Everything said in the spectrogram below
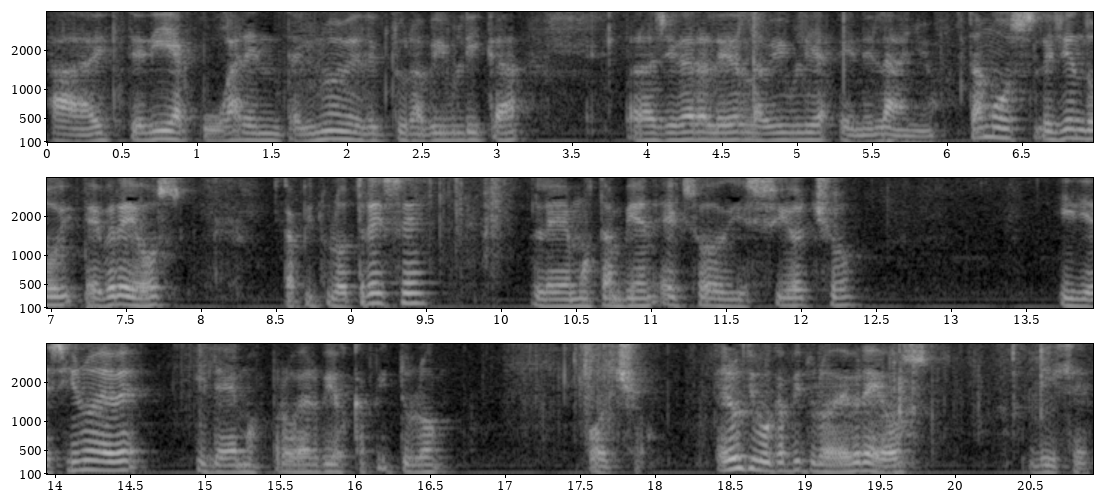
a este día 49 de lectura bíblica para llegar a leer la Biblia en el año. Estamos leyendo hoy Hebreos capítulo 13 Leemos también Éxodo 18 y 19 y leemos Proverbios capítulo 8. El último capítulo de Hebreos dice,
